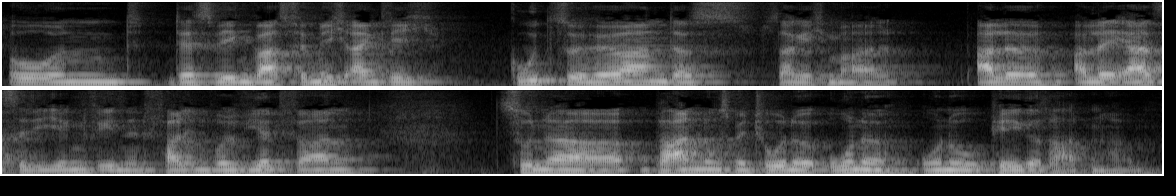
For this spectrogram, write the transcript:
Und deswegen war es für mich eigentlich gut zu hören, dass, sage ich mal, alle, alle Ärzte, die irgendwie in den Fall involviert waren, zu einer Behandlungsmethode ohne, ohne OP geraten haben.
